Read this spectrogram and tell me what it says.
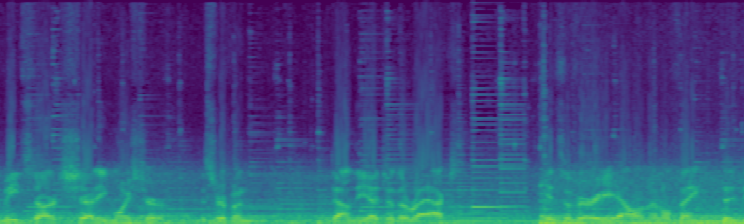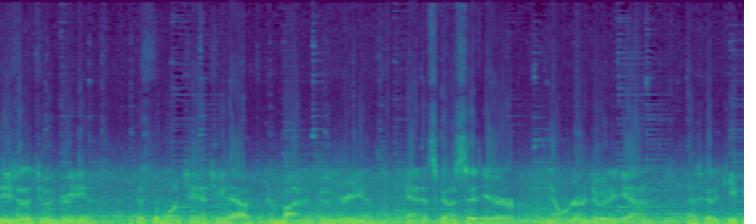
the meat starts shedding moisture. It's dripping down the edge of the racks. It's a very elemental thing. Th- These are the two ingredients. This is the one chance you have to combine the two ingredients. And it's going to sit here, and then we're going to do it again, and it's going to keep,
